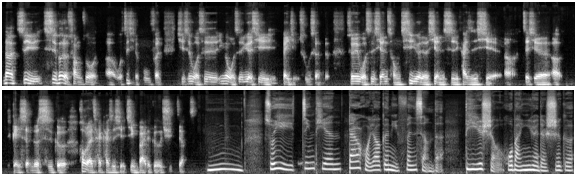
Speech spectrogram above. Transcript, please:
那至于诗歌的创作，呃，我自己的部分，其实我是因为我是乐器背景出身的，所以我是先从器乐的献诗开始写，呃，这些呃给神的诗歌，后来才开始写敬拜的歌曲，这样子。嗯，所以今天待会儿要跟你分享的第一首火把音乐的诗歌，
